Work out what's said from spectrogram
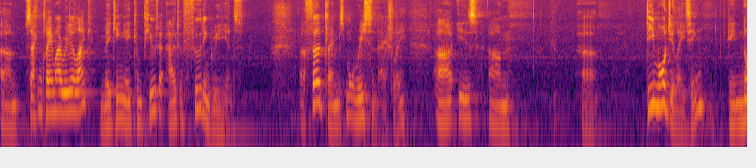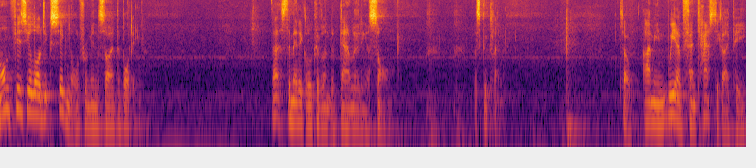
Um, second claim I really like, making a computer out of food ingredients. A third claim, it's more recent actually, uh, is um, uh, demodulating a non-physiologic signal from inside the body. That's the medical equivalent of downloading a song. That's a good claim. So, I mean, we have fantastic IP.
